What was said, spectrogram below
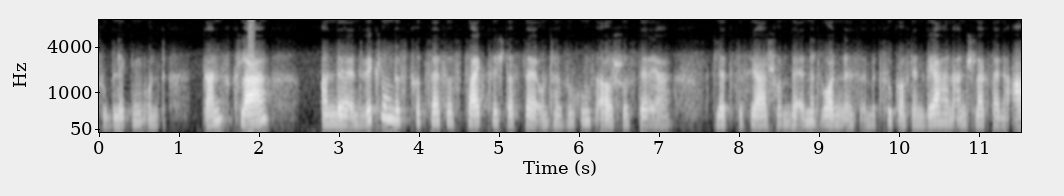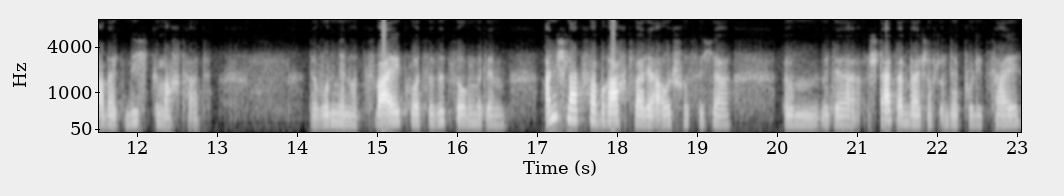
zu blicken. Und ganz klar an der Entwicklung des Prozesses zeigt sich, dass der Untersuchungsausschuss, der ja letztes Jahr schon beendet worden ist, in Bezug auf den Wehrhahn-Anschlag seine Arbeit nicht gemacht hat. Da wurden ja nur zwei kurze Sitzungen mit dem Anschlag verbracht, weil der Ausschuss sich ja ähm, mit der Staatsanwaltschaft und der Polizei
